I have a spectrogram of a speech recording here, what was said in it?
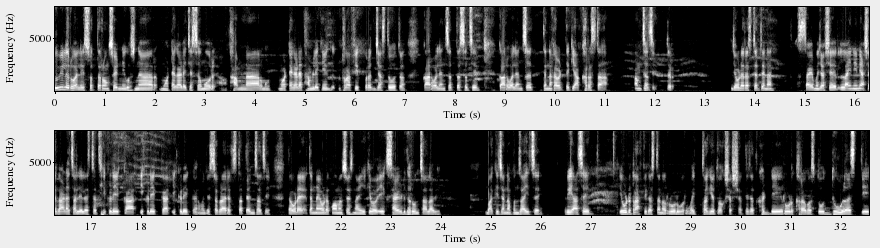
टू व्हीलरवाले स्वतः रॉंग साईडने घुसणार मोठ्या गाड्याच्या समोर थांबणार मग मोठ्या गाड्या थांबले की ट्रॅफिक परत जास्त होतं. कारवाल्यांचं तसंच आहे. कारवाल्यांचं त्यांना काय वाटतं की अख्खा रस्ता आमचाच आहे. तर जेवढ्या रस्त्यात आहे ना साईड म्हणजे असे लाईनीने अशा गाड्या चाललेल्या असतात. इकडे एक कार इकडे एक कार इकडे एक कार. म्हणजे सगळा रस्ता त्यांचाच आहे. तेवढ्या त्यांना एवढा कॉमन सेन्स नाही आहे की बाबा एक साईड धरून चालावी. बाकीच्यांना पण जायचं आहे तरी असं एवढं ट्रॅफिक असतं ना रोडवर वैताग येतो अक्षरशः. त्याच्यात खड्डे रोड खराब असतो धूळ असते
